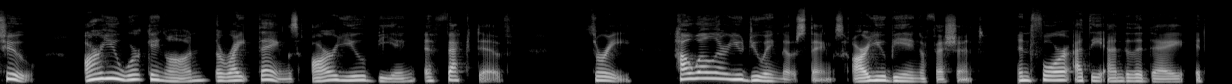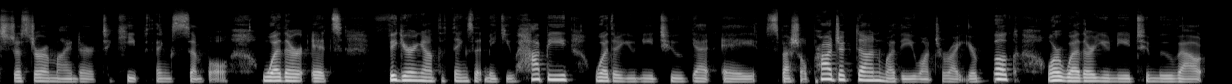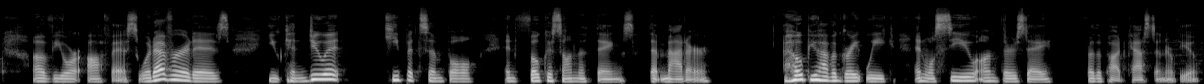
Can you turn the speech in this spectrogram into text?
Two, are you working on the right things? Are you being effective? Three, how well are you doing those things? Are you being efficient? And four, at the end of the day, it's just a reminder to keep things simple, whether it's figuring out the things that make you happy, whether you need to get a special project done, whether you want to write your book, or whether you need to move out of your office. Whatever it is, you can do it, keep it simple, and focus on the things that matter. I hope you have a great week, and we'll see you on Thursday for the podcast interview.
